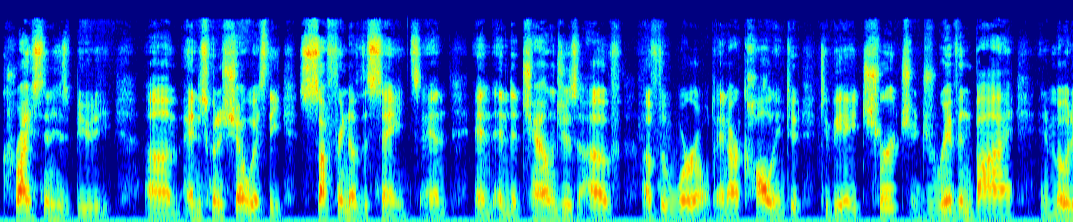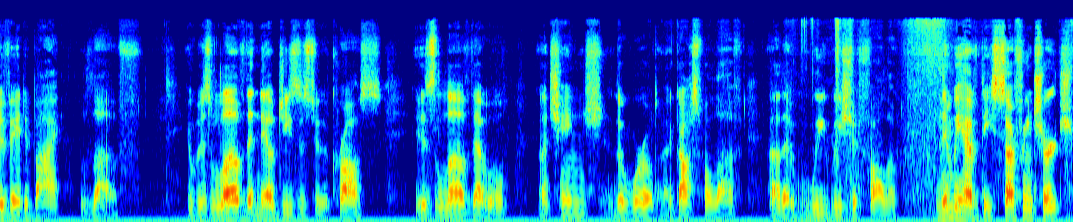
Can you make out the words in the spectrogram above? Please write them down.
Christ in his beauty. Um, and it's going to show us the suffering of the saints and, and, and the challenges of, of the world and our calling to, to be a church driven by and motivated by love. It was love that nailed Jesus to the cross. It is love that will uh, change the world, a gospel love uh, that we, we should follow. And then we have the suffering church.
